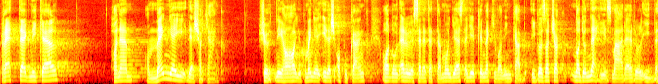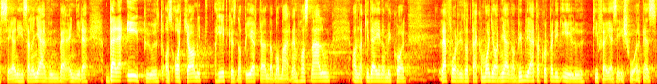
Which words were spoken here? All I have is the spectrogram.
rettegni kell, hanem a mennyei édesatyánk. Sőt, néha halljuk, mennyi édes apukánk, Arnold előre szeretettel mondja ezt, egyébként neki van inkább igaza, csak nagyon nehéz már erről így beszélni, hiszen a nyelvünkben ennyire beleépült az atya, amit a hétköznapi értelemben ma már nem használunk. Annak idején, amikor lefordították a magyar nyelvre a Bibliát, akkor pedig élő kifejezés volt ez.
